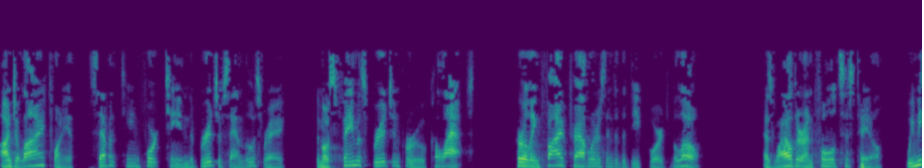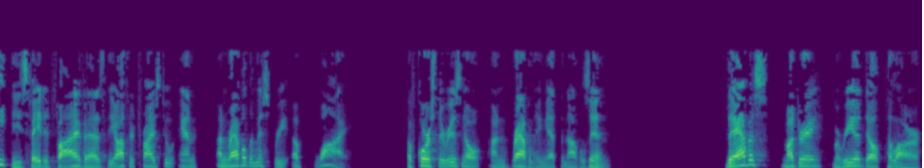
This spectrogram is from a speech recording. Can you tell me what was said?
On July 20th, 1714, the bridge of San Luis Rey, the most famous bridge in Peru, collapsed, hurling five travelers into the deep gorge below. As Wilder unfolds his tale, we meet these fated five as the author tries to an unravel the mystery of why. Of course, there is no unraveling at the novel's end. The abbess Madre Maria del Pilar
